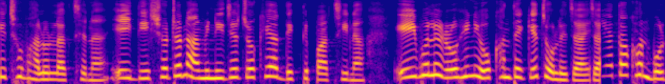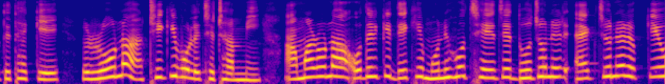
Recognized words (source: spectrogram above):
কিছু ভালো লাগছে না। এই দৃশ্যটা না আমি নিজের চোখে আর দেখতে পাচ্ছি না। এই বলে রোহিণী ওখান থেকে চলে যায়। তখন বলতে থাকে, রোনা, ঠিকই বলেছে ঠাম্মি। আমারও না ওদেরকে দেখে মনে হচ্ছে যে দুজনের, একজনের কেউ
